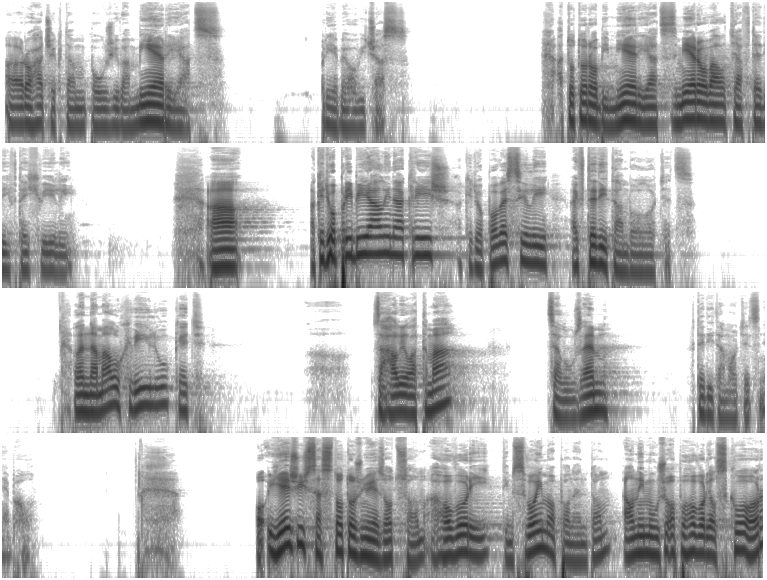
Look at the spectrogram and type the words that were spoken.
a rohaček tam používa mieriac priebehový čas. A toto robí mieriac, zmieroval ťa vtedy, v tej chvíli. A, a keď ho pribíjali na kríž, a keď ho povesili, aj vtedy tam bol otec. Len na malú chvíľu, keď zahalila tma celú zem, vtedy tam otec nebol. Ježiš sa stotožňuje s otcom a hovorí tým svojim oponentom, a on im už opohovoril skôr,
